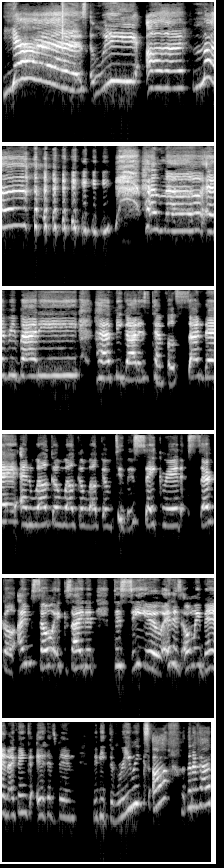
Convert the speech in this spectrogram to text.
Yes, we are live. Hello, everybody. Happy Goddess Temple Sunday, and welcome, welcome, welcome to this sacred circle. I'm so excited to see you. It has only been, I think it has been maybe three weeks off that I've had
